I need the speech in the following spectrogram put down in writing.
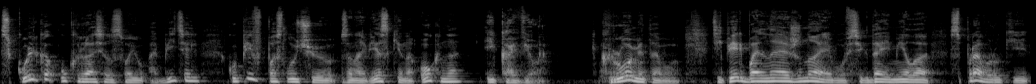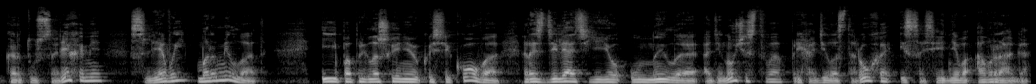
сколько украсил свою обитель, купив по случаю занавески на окна и ковер. Кроме того, теперь больная жена его всегда имела с правой руки картуз с орехами, с левой – мармелад. И по приглашению Косякова разделять ее унылое одиночество приходила старуха из соседнего оврага,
